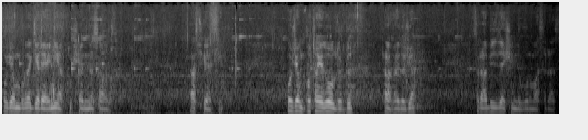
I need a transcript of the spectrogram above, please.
Hocam burada gereğini yapmış eline sağlık. Rast gelsin. Hocam kotayı doldurdu. Rafet hocam. Sıra bizde şimdi vurma sırası.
